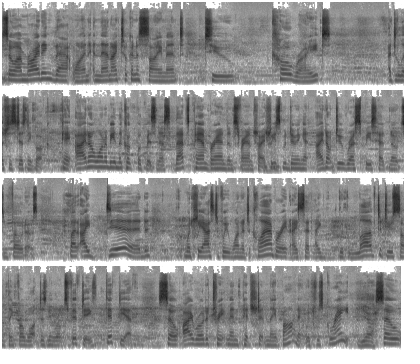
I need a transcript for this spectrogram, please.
So I'm writing that one, and then I took an assignment to co-write a delicious Disney book. Okay, I don't want to be in the cookbook business. That's Pam Brandon's franchise. She's been doing it. I don't do recipes, head notes, and photos. But I did, when she asked if we wanted to collaborate, I said I would love to do something for Walt Disney World's 50, 50th. So I wrote a treatment, pitched it, and they bought it, which was great. Yeah. So,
